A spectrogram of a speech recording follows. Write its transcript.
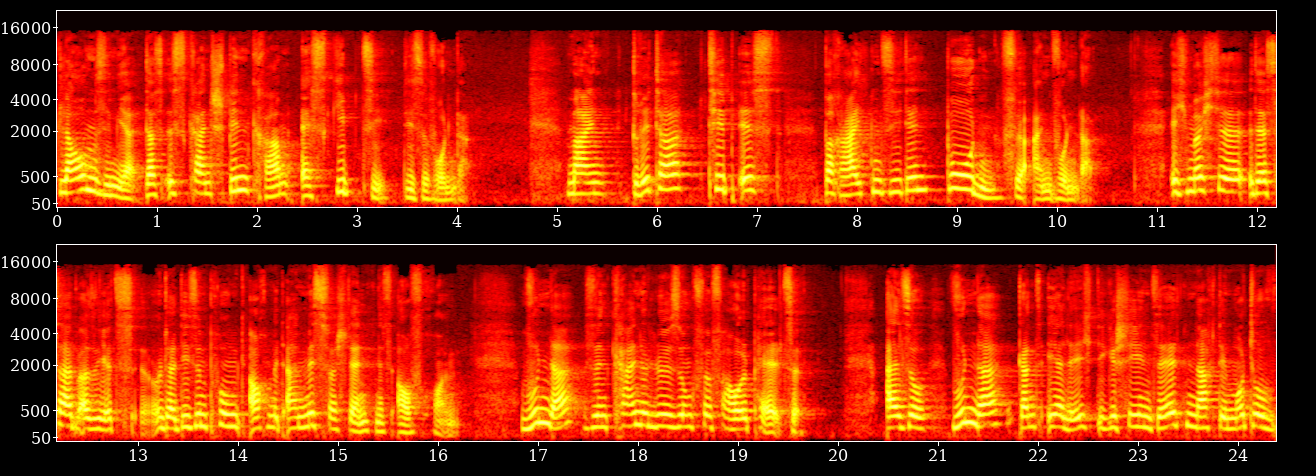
glauben Sie mir, das ist kein Spinnkram, es gibt sie, diese Wunder. Mein dritter Tipp ist, bereiten Sie den Boden für ein Wunder. Ich möchte deshalb also jetzt unter diesem Punkt auch mit einem Missverständnis aufräumen. Wunder sind keine Lösung für Faulpelze. Also Wunder, ganz ehrlich, die geschehen selten nach dem Motto,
